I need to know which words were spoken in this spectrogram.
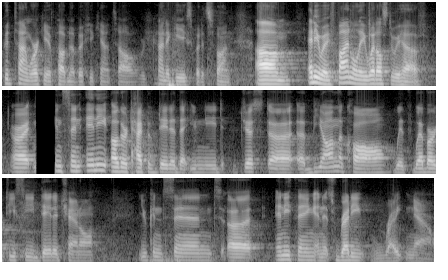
good time working at PubNub, if you can't tell. We're kind of geeks, but it's fun. Um, anyway, finally, what else do we have? All right. Can send any other type of data that you need just uh, uh, beyond the call with WebRTC data channel. You can send uh, anything, and it's ready right now.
